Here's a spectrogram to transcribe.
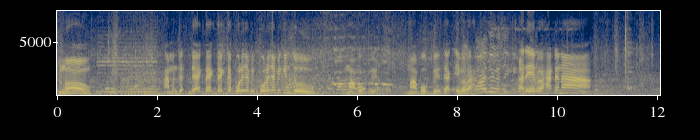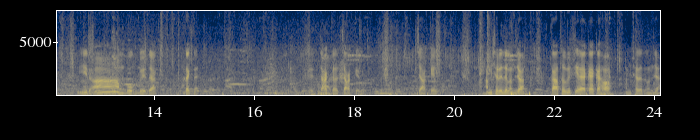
শুনো, আমি দেখ দেখ দেখ দেখ, পড়ে যাবি পড়ে যাবি কিন্তু। মা বকবে মা বকবে, দেখ, এভাবে আরে, এভাবে হাঁটে না। ই রাম, বকবে, দেখ দেখ দেখ। চাকেল চাকেল চাকেল। আমি ছেড়ে দিলাম, যা। কাত হবি, একা একা হ, আমি ছেড়ে দিলাম, যা।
